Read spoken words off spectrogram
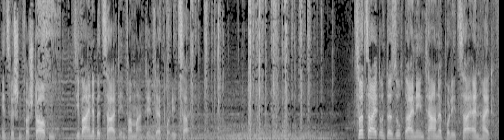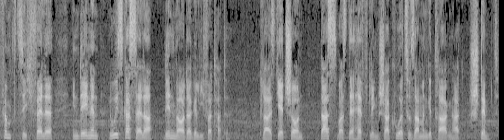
inzwischen verstorben. Sie war eine bezahlte Informantin der Polizei. Zurzeit untersucht eine interne Polizeieinheit 50 Fälle, in denen Luis Casella den Mörder geliefert hatte. Klar ist jetzt schon, das, was der Häftling Shakur zusammengetragen hat, stimmt.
